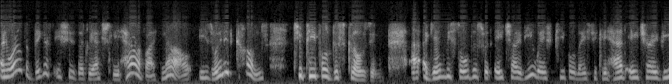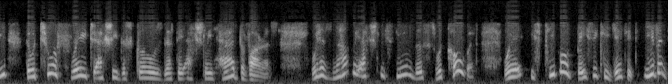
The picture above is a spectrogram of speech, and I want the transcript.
And one of the biggest issues that we actually have right now is when it comes to people disclosing. Uh, again, we saw this with HIV, where if people basically had HIV, they were too afraid to actually disclose that they actually had the virus. Whereas now we actually seen this with COVID, where if people basically get it, even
